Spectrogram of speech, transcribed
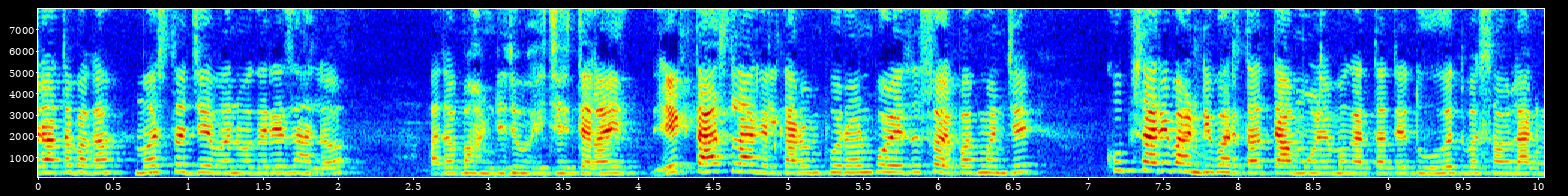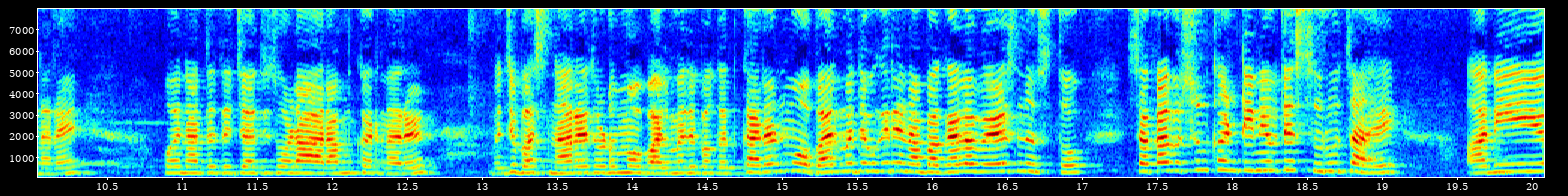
तर आता बघा मस्त जेवण वगैरे झालं. आता भांडी धुवायची त्याला एक तास लागेल कारण पुरणपोळीचा स्वयंपाक म्हणजे खूप सारी भांडी भरतात. त्यामुळे मग आता ते धुवत बसावं लागणार आहे. पण आता त्याच्या आधी थोडा आराम करणार आहे. म्हणजे बसणार आहे थोडं मोबाईलमध्ये बघत. कारण मोबाईलमध्ये वगैरे ना बघायला वेळच नसतो. सकाळपासून कंटिन्यू ते सुरूच आहे. आणि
